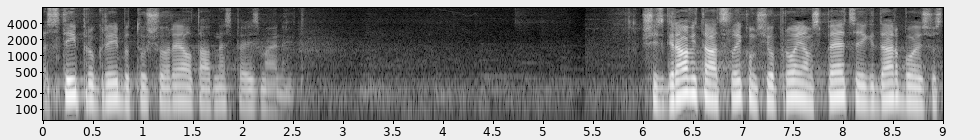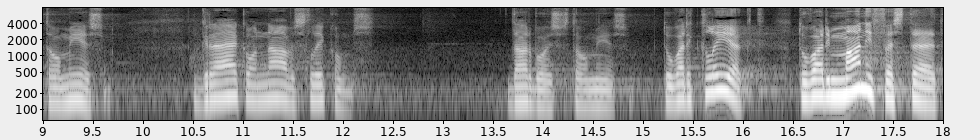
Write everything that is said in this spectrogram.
stipru gribu, tu šo realitāti nespēji izmainīt. Šis gravitātes likums joprojām spēcīgi darbojas uz tavu miesu. Grēka un nāves likums darbojas uz tavu miesu. Tu vari kliegt, tu vari manifestēt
